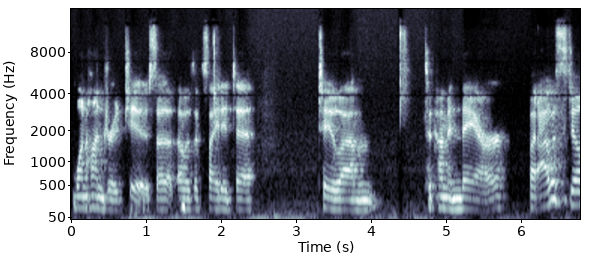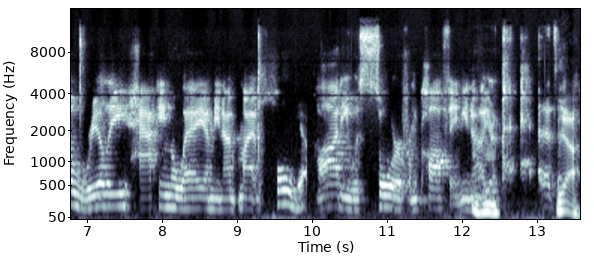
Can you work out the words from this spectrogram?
100 too, so I was excited to to um, to come in there. But I was still really hacking away. I mean, I, my whole Yeah. body was sore from coughing. You know how you're, it's like- Yeah.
